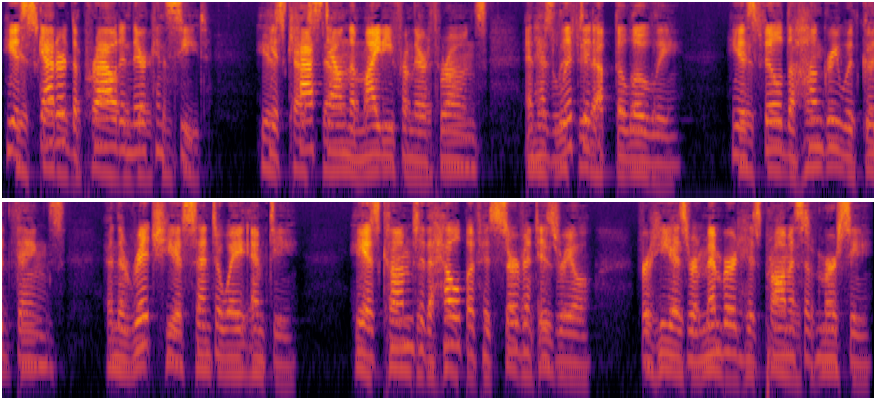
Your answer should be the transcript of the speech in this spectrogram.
He has scattered the proud in their conceit. He has cast down the mighty from their thrones, and has lifted up the lowly. He has filled the hungry with good things, and the rich he has sent away empty. He has come to the help of his servant Israel, for he has remembered his promise of mercy,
